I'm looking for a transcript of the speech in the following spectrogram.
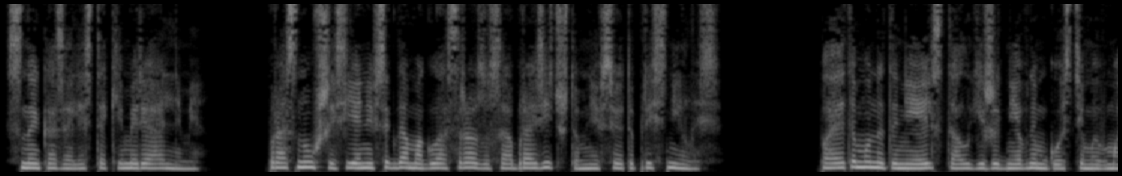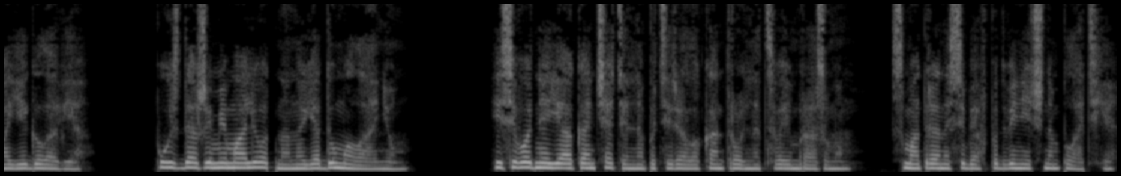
Сны казались такими реальными. Проснувшись, я не всегда могла сразу сообразить, что мне все это приснилось. Поэтому Натаниэль стал ежедневным гостем и в моей голове. Пусть даже мимолетно, но я думала о нем. И сегодня я окончательно потеряла контроль над своим разумом, смотря на себя в подвенечном платье.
